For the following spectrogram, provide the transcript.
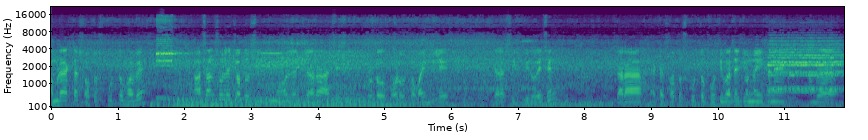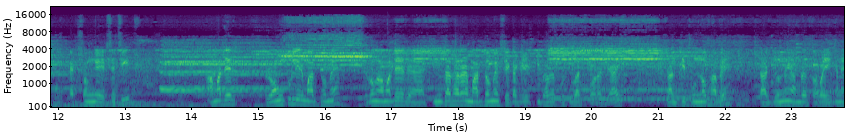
আমরা একটা স্বতঃস্ফূর্তভাবে আসানসোলে যত শিল্পী মহলের যারা আছে, শিল্পী ছোট, বড়, সবাই মিলে যারা শিল্পী রয়েছেন তারা একটা স্বতঃস্ফূর্ত প্রতিবাদের জন্য এখানে আমরা একসঙ্গে এসেছি। আমাদের রং তুলির মাধ্যমে এবং আমাদের চিন্তাধারার মাধ্যমে সেটাকে কীভাবে প্রতিবাদ করা যায় শান্তিপূর্ণভাবে, তার জন্যই আমরা সবাই এখানে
